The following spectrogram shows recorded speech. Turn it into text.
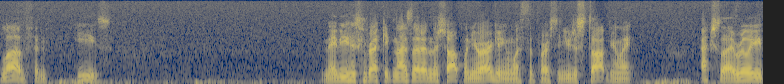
love and ease? Maybe you recognize that in the shop when you're arguing with the person. You just stop and you're like, actually, I really,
